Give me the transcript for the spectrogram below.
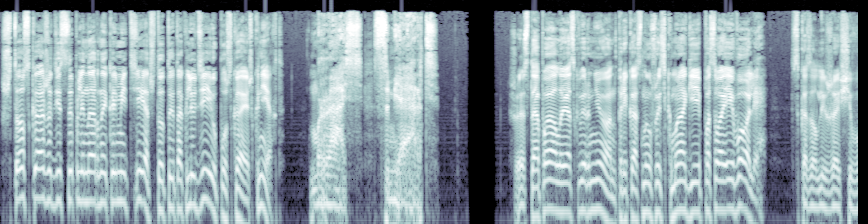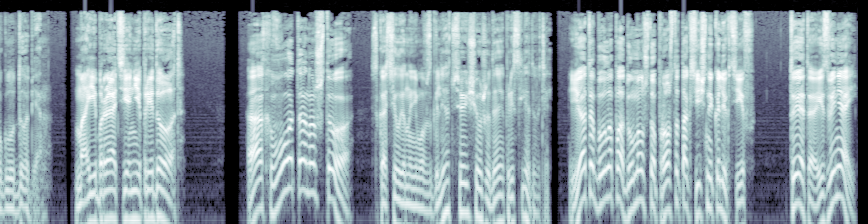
Что скажет дисциплинарный комитет, что ты так людей упускаешь, Кнехт?» «Мразь! Смерть!» «Шестопалый осквернен, прикоснувшись к магии по своей воле», — сказал лежащий в углу Добиан. «Мои братья не придут!» «Ах, вот оно что!» — скосил я на него взгляд, все еще ожидая преследователь. «Я-то было подумал, что просто токсичный коллектив. Ты это, извиняй!»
